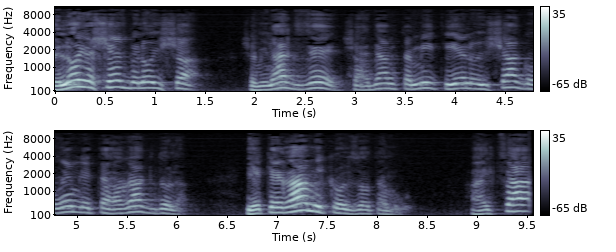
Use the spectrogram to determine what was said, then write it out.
ולא יושב בלא אישה, שמנהג זה שאדם תמיד תהיה לו אישה גורם לטהרה גדולה. יתרה מכל זאת אמרו, העצה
